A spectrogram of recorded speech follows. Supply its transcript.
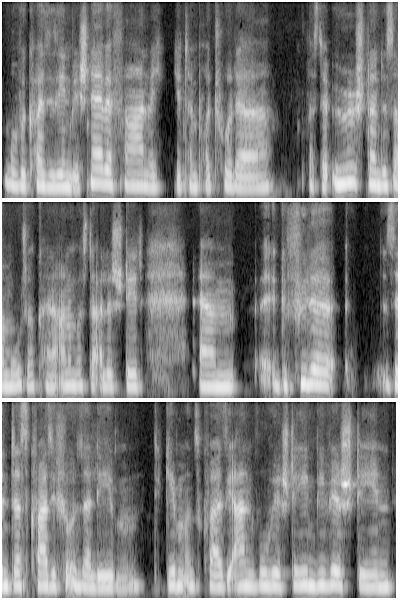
wo wir quasi sehen, wie schnell wir fahren, welche Temperatur der, was der Ölstand ist am Motor, keine Ahnung, was da alles steht. Ähm, Gefühle sind das quasi für unser Leben. Die geben uns quasi an, wo wir stehen, wie wir stehen,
